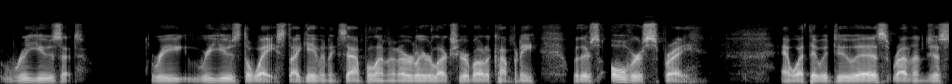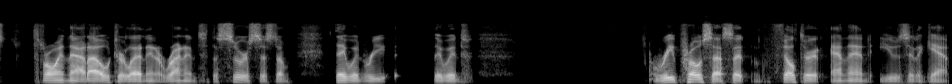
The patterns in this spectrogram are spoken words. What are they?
reuse it. Re, reuse the waste. I gave an example in an earlier lecture about a company where there's overspray, and what they would do is rather than just throwing that out or letting it run into the sewer system, they would re they would reprocess it, filter it, and then use it again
